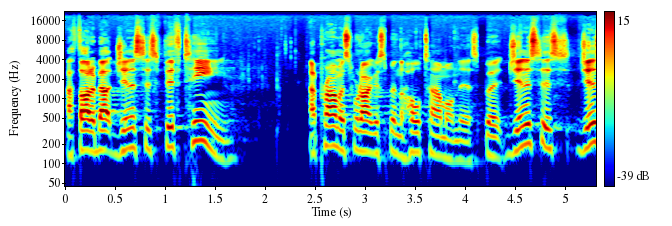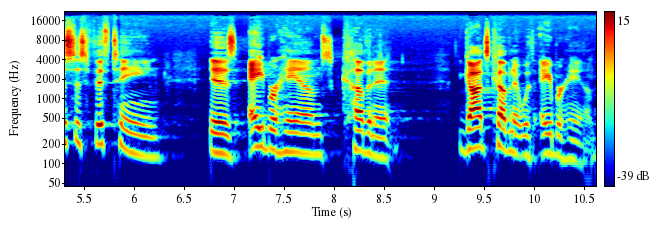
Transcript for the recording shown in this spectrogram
I thought about Genesis 15. I promise we're not going to spend the whole time on this, but Genesis, Genesis 15 is Abraham's covenant, God's covenant with Abraham.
